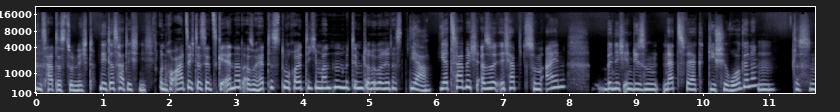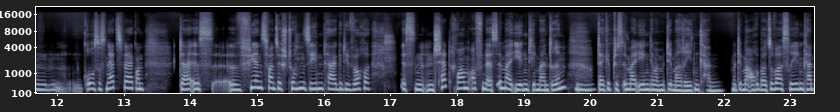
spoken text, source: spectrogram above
Das hattest du nicht. Nee, das hatte ich nicht. Und hat sich das jetzt geändert? Also hättest du heute jemanden, mit dem du darüber redest? Ja, jetzt habe ich, also ich habe zum einen bin ich in diesem Netzwerk die Chirurginnen. Mhm. Das ist ein großes Netzwerk und da ist 24 äh, Stunden, sieben Tage die Woche, ist ein, Chatraum offen, da ist immer irgendjemand drin. Mhm. Da gibt es immer irgendjemand, mit dem man reden kann, mit dem man auch über sowas reden kann.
